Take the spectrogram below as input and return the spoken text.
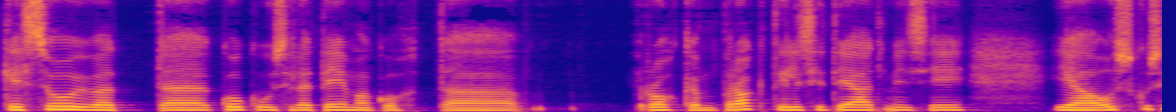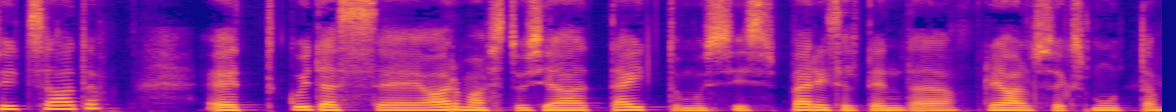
kes soovivad äh, kogu selle teema kohta rohkem praktilisi teadmisi ja oskuseid saada, et kuidas see armastus ja täitumus siis päriselt enda reaalsuseks muuta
